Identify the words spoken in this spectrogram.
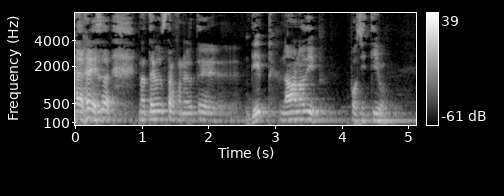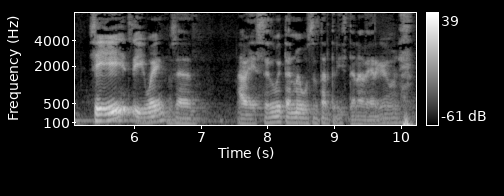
la verdad, eso, no te gusta ponerte. Deep. No, no deep, positivo. Sí, sí, güey. O sea, a veces, güey, también me gusta estar triste a la verga, güey.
